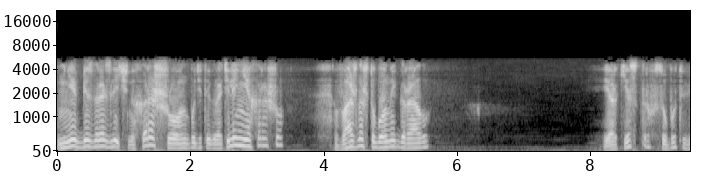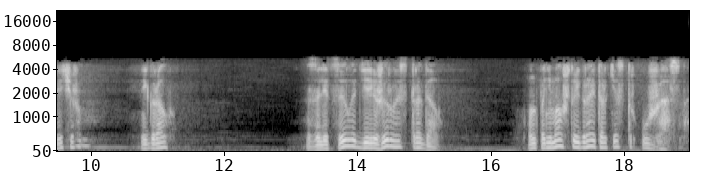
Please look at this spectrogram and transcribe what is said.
Мне безразлично, хорошо он будет играть или нехорошо. Важно, чтобы он играл. И оркестр в субботу вечером играл. Залицило, дирижируя, страдал. Он понимал, что играет оркестр ужасно.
